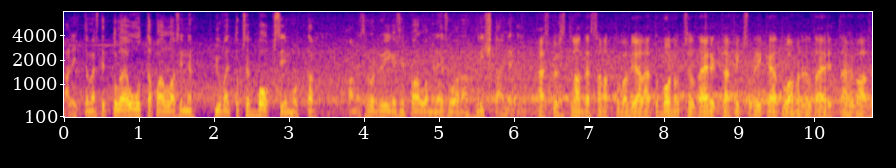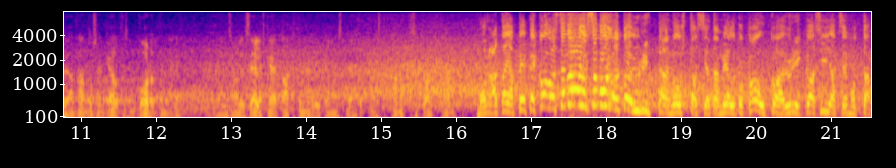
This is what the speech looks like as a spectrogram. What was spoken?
Välittömästi tulee uutta palloa sinne Juventuksen boksiin, mutta James Rodriguezin pallo menee suoraan Lichtsteinerille. Äskeisessä tilanteessa sanottu vielä, että Bonucilta erittäin fiksu rike ja tuomarilta erittäin hyvä asia, että antoi sen keltaisen kortin. Eli, eli se oli selkeä taktinen rike, mistä ehdottomasti kannattaisi kortti antaa. Morata ja Pepe kovassa väylässä! Morata yrittää nostaa sieltä melko kaukaa Yri Kasiaksen, mutta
